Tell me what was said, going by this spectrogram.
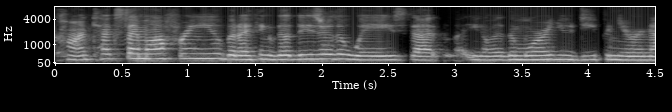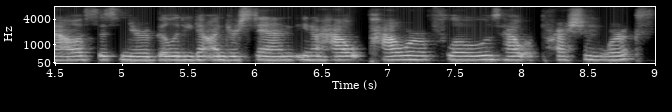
context i'm offering you but i think that these are the ways that you know the more you deepen your analysis and your ability to understand you know how power flows how oppression works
